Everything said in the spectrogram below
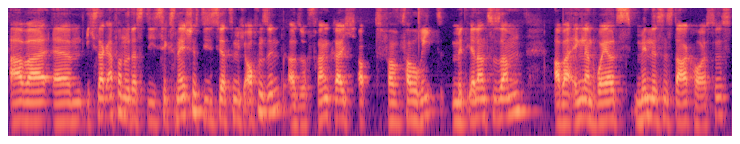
Aber ähm, ich sage einfach nur, dass die Six Nations dieses Jahr ziemlich offen sind. Also Frankreich Favorit mit Irland zusammen, aber England, Wales mindestens Dark Horses.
